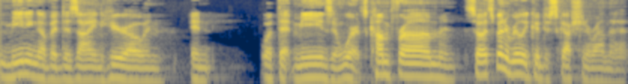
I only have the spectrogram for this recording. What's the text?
meaning of a design hero and and what that means and where it's come from and so it's been a really good discussion around that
